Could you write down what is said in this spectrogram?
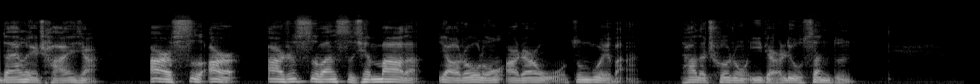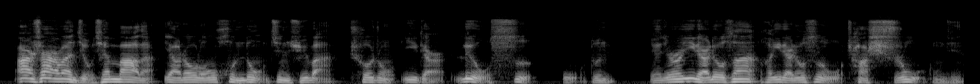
大家可以查一下，二四二二十四万四千八的亚洲龙二点五尊贵版，它的车重一点六三吨；二十二万九千八的亚洲龙混动进取版，车重一点六四五吨，也就是一点六三和一点六四五差十五公斤，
